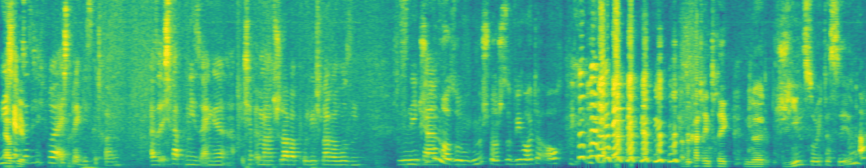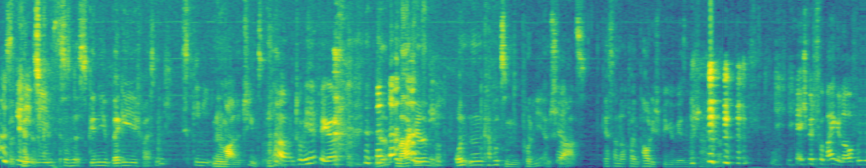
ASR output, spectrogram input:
Nee, Ja, ich okay. habe tatsächlich früher echt Baggies getragen. Also ich habe nie so enge, ich habe immer Schlabberpulli, Schlabberhosen, Ich hatte Sneakers. immer so ein Mischmasch, so wie heute auch. Also Katrin trägt eine Jeans, so wie ich das sehe. Auch eine Skinny ist, Jeans. ist das eine Skinny, Baggy, ich weiß nicht? Skinny. Eine normale Jeans, oder? Ja, und Tommy Hilfiger. Ne? Marke und ein Kapuzenpulli in schwarz. Gestern noch beim Pauli-Spiel gewesen wahrscheinlich. Ne? Ich bin vorbeigelaufen.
